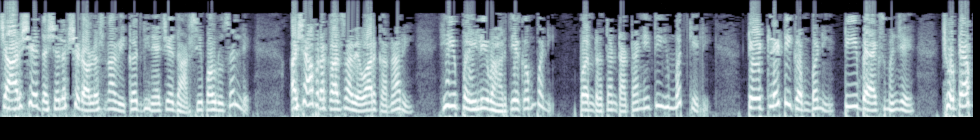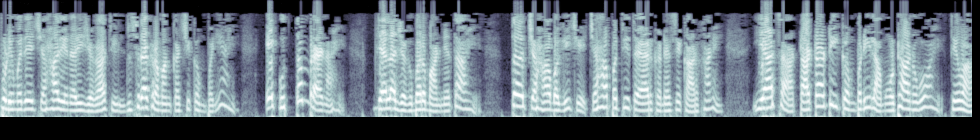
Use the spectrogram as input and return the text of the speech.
चारशे दशलक्ष डॉलर्सना विकत घेण्याचे धाडसी पाऊल उचलले. अशा प्रकारचा व्यवहार करणारी ही पहिली भारतीय कंपनी पण रतन टाटांनी ती हिंमत केली. टेटलेटी कंपनी टी बॅग्स म्हणजे छोट्या पुडीमध्ये चहा देणारी जगातील दुसऱ्या क्रमांकाची कंपनी आहे. एक उत्तम ब्रँड आहे ज्याला जगभर मान्यता आहे. तर चहा बगीचे चहापत्ती तयार करण्याचे कारखाने याचा टाटा टी कंपनीला मोठा अनुभव आहे. तेव्हा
